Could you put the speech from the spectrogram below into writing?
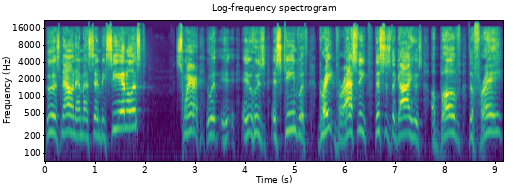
who is now an MSNBC analyst, swearing, with who's esteemed with great veracity. This is the guy who's above the fray.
